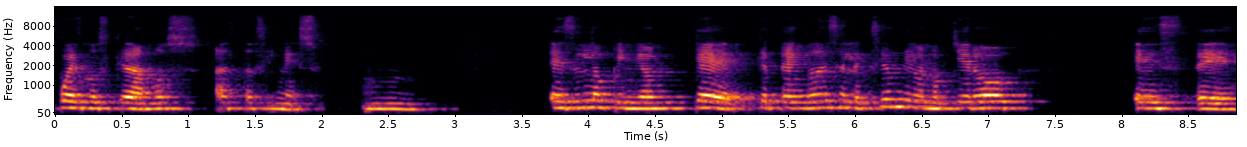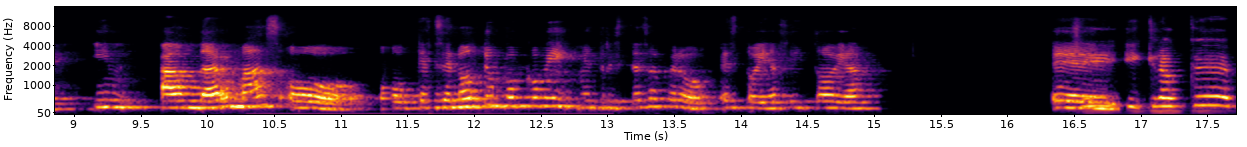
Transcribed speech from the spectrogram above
pues nos quedamos hasta sin eso. Mm. Esa es la opinión que, que tengo de selección. Digo, no quiero este, ahondar más o, o, que se note un poco mi, mi tristeza, pero estoy así todavía. Eh, sí, y creo que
